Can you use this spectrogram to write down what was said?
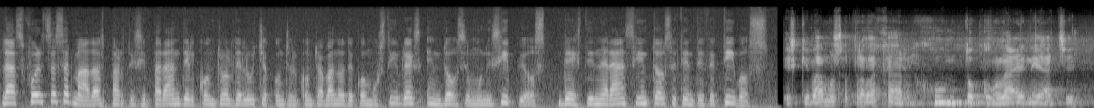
Las Fuerzas Armadas participarán del control de lucha contra el contrabando de combustibles en 12 municipios. Destinarán 170 efectivos. Es que vamos a trabajar junto con la ANH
